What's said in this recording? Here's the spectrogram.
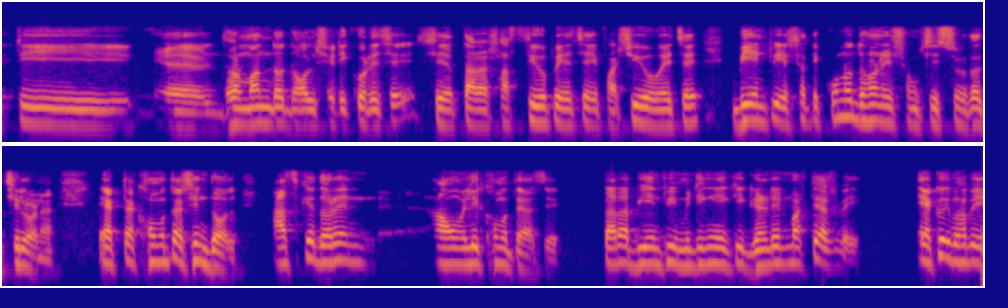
একটি ধর্মান্ধ দল সেটি করেছে, সে তারা শাস্তিও পেয়েছে, ফাঁসিও হয়েছে। বিএনপি এর সাথে কোনো ধরনের সংশ্লিষ্টতা ছিল না। একটা ক্ষমতাসীন দল, আজকে ধরেন আওয়ামী লীগ ক্ষমতায় আছে। তারা বিএনপি মিটিং এ কি গ্রেনেড মারতে আসবে? একইভাবে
